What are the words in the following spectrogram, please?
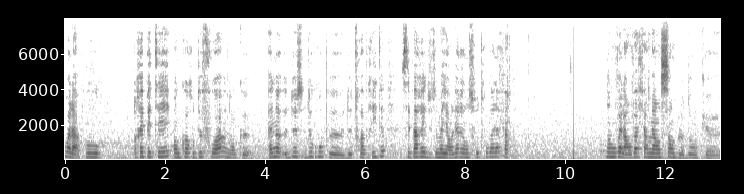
Voilà, vous répéter encore deux fois, donc euh, deux, groupes euh, de trois brides séparés de deux mailles en l'air et on se retrouve à la fin. Donc voilà, on va fermer ensemble donc euh,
